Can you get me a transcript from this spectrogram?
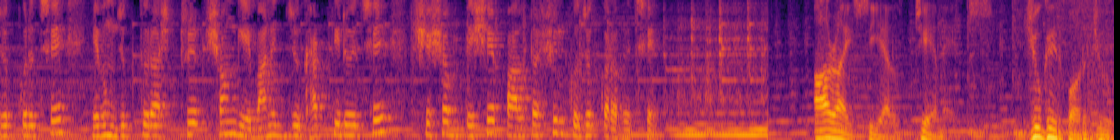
যোগ করেছে এবং যুক্তরাষ্ট্রের সঙ্গে বাণিজ্য ঘাটতি রয়েছে, সেসব দেশে পাল্টা শুল্ক যোগ করা হয়েছে। আরআইসিএল টিএমএক্স যুগের পর যুগ,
